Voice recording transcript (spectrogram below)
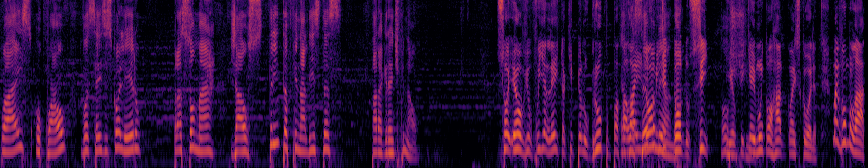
quais ou qual vocês escolheram para somar já os 30 finalistas para a grande final. Sou eu, viu? Fui eleito aqui pelo grupo para falar em você, nome Fabiano? de todos, sim. E eu Oxi. fiquei muito honrado com a escolha. Mas vamos lá.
